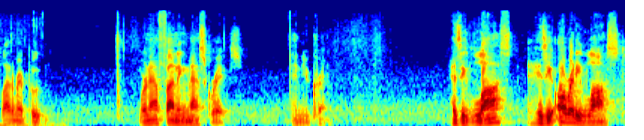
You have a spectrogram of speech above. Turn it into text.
Vladimir Putin. We're now finding mass graves in Ukraine. Has he lost, has he already lost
